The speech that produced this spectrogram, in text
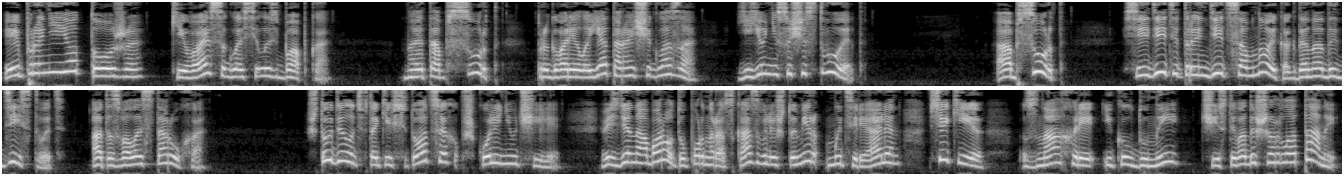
«И про нее тоже», — кивая, согласилась бабка. «Но это абсурд», — проговорила я, тараща глаза. «Ее не существует». «Абсурд! Сидеть и трындеть со мной, когда надо действовать», — отозвалась старуха. Что делать в таких ситуациях в школе не учили. Везде, наоборот, упорно рассказывали, что мир материален, всякие знахари и колдуны — чистой воды шарлатаны,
